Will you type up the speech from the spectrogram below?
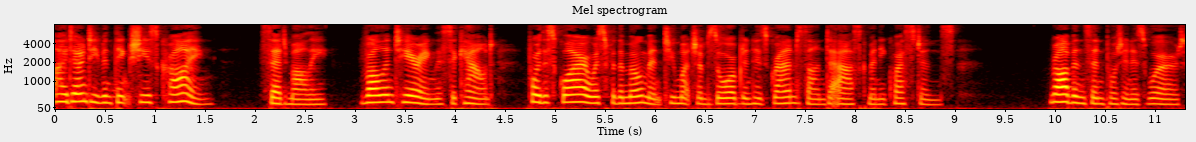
I don't even think she is crying," said Molly, volunteering this account, for the squire was for the moment too much absorbed in his grandson to ask many questions. Robinson put in his word.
